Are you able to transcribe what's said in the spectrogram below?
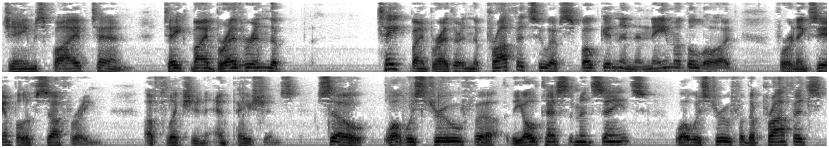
James 5:10 Take my brethren the take my brethren the prophets who have spoken in the name of the Lord for an example of suffering, affliction and patience. So, what was true for the Old Testament saints, what was true for the prophets,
